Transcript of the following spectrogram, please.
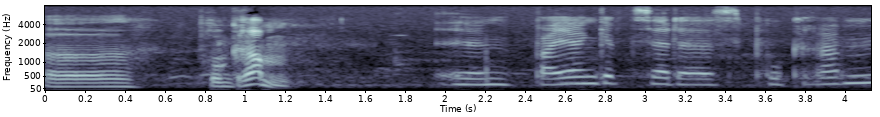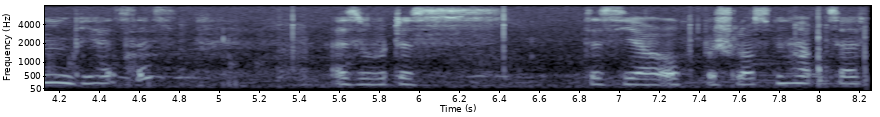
äh, Programm? In Bayern gibt es ja das Programm, wie heißt es? Also das, das ihr auch beschlossen habt als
